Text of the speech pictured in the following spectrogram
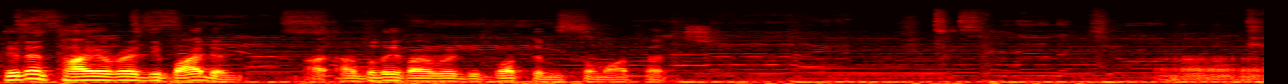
Didn't I already buy them? I, I believe I already bought them from outlets. Uh,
